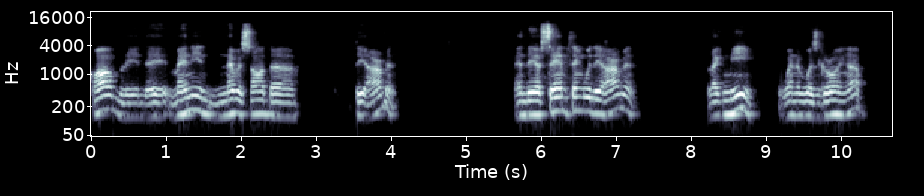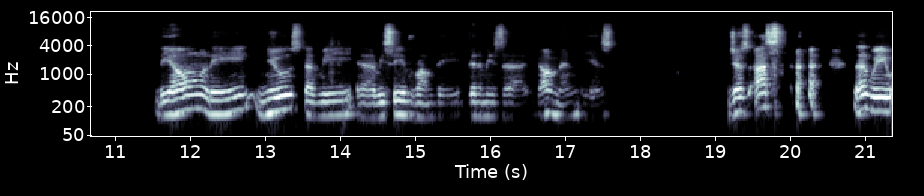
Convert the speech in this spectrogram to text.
probably they many never saw the the ARVN. And the same thing with the ARVN. Like me, when I was growing up, the only news that we uh, received from the Vietnamese uh, government is just us that we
